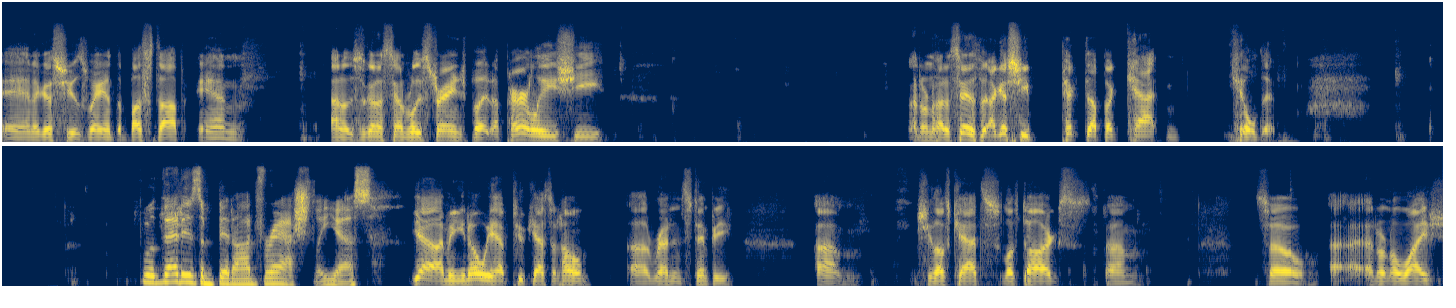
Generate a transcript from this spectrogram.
and I guess she was waiting at the bus stop. And I don't know, this is going to sound really strange, but apparently she I don't know how to say this, but I guess she picked up a cat and killed it. Well, that is a bit odd for Ashley. Yes. Yeah, I mean, you know, we have two cats at home, uh, Ren and Stimpy. Um, she loves cats, loves dogs. Um, so I, I don't know why she,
